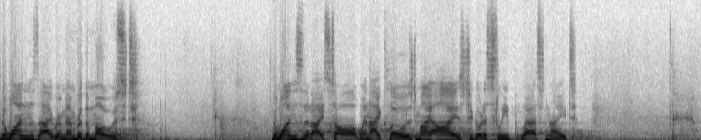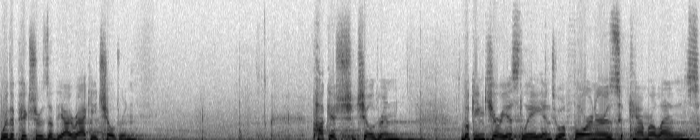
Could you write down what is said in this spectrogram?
The ones I remember the most, the ones that I saw when I closed my eyes to go to sleep last night, were the pictures of the Iraqi children. Puckish children looking curiously into a foreigner's camera lens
